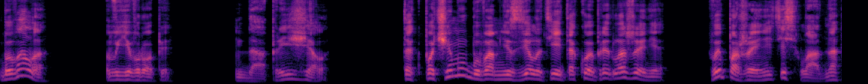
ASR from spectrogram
бывала в Европе? Да, приезжала. Так почему бы вам не сделать ей такое предложение? Вы поженитесь, ладно,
